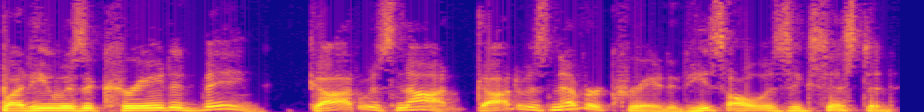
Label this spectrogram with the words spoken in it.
But he was a created being. God was not. God was never created. He's always existed.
